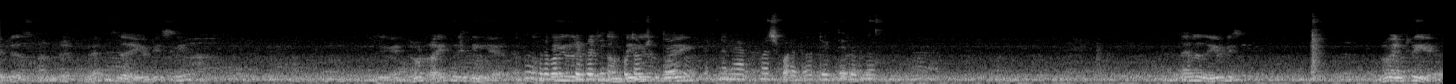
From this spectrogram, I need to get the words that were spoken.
it is hundred. ফেব্রুয়ারি written, প্রথম something is সপ্তাহে going. আপনার এক মাস পরে দাও ডেট দিয়ে দেবো That is the UDC. No entry here.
